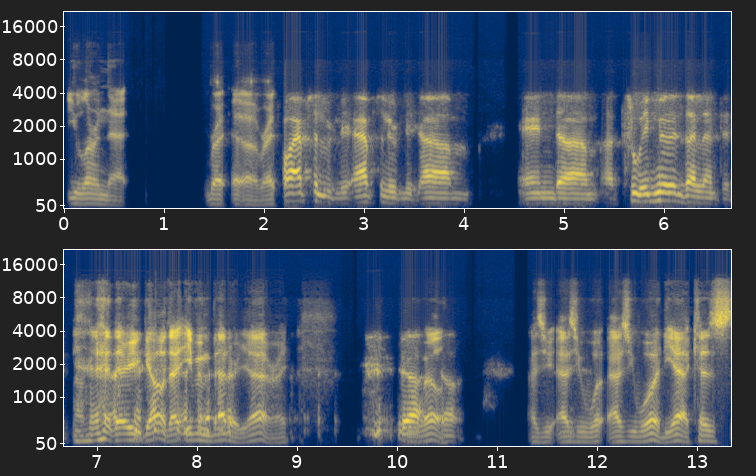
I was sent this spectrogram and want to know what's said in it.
you learned that right uh, right? Oh absolutely absolutely um, and um, uh, through ignorance i learned it there you go that even better yeah right. Yeah, yeah. as you as you would as you would yeah because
